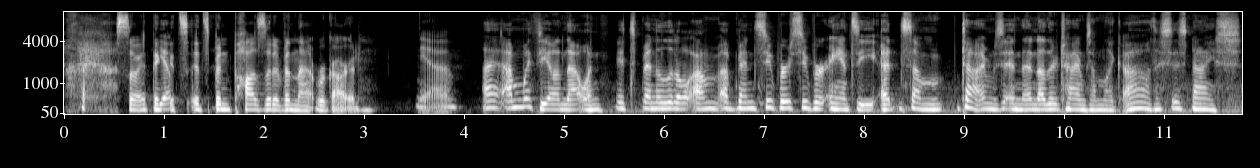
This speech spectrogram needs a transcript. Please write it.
so I think Yep. it's it's been positive in that regard. Yeah. I, I'm with you on that one. It's been a little. Um, I've been super, super antsy at some times, and then other times I'm like, oh, this is nice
